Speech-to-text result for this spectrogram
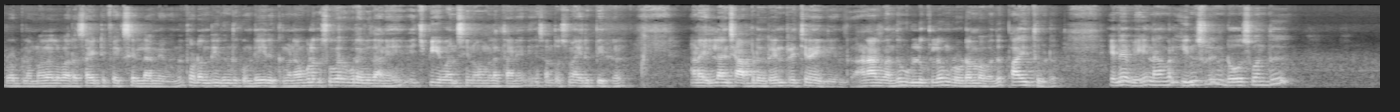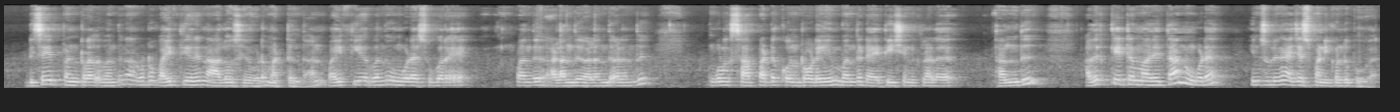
ப்ராப்ளம் அதில் வர சைட் எஃபெக்ட்ஸ் எல்லாமே வந்து தொடர்ந்து இருந்து கொண்டே இருக்கும். ஆனால் உங்களுக்கு சுகர் குறைவு தானே ஹெச்பி ஒன்சி நோமில் தானே நீங்கள் சந்தோஷமாக இருப்பீர்கள். ஆனால் எல்லாம் சாப்பிடுகிறேன் பிரச்சனை இல்லை என்று. ஆனால் வந்து உள்ளுக்குள்ளே உங்கள் உடம்பை வந்து பாய்த்து விடும். எனவே நாங்கள் இன்சுலின் டோஸ் வந்து டிசைட் பண்ணுறது வந்து நாங்களோட வைத்தியரின் ஆலோசனையோடு மட்டும்தான். வைத்தியர் வந்து உங்களோட சுகரை வந்து அளந்து அளந்து அளந்து உங்களுக்கு சாப்பாட்டு கண்ட்ரோலையும் வந்து டயட்டீஷியனுக்களால் தந்து அதற்கேற்ற மாதிரி தான் உங்களோட இன்சுலினை அட்ஜஸ்ட் பண்ணி கொண்டு போவார்.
